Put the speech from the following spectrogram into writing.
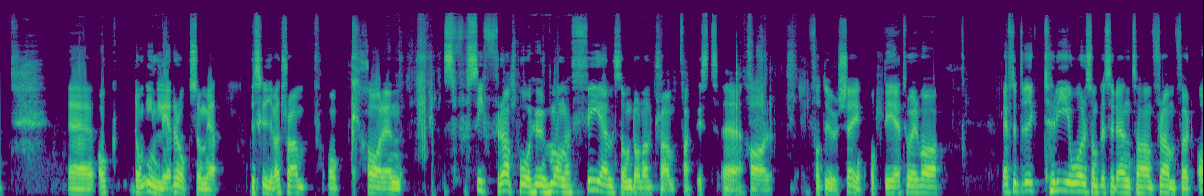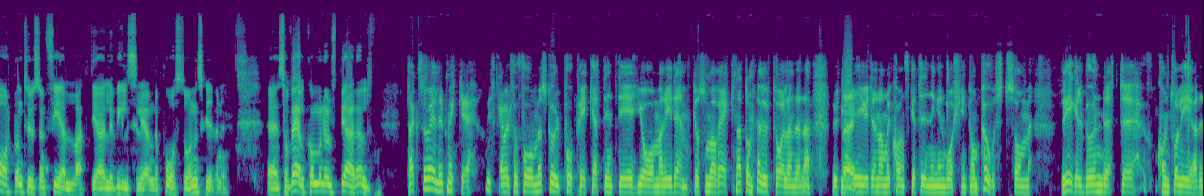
Eh, och de inleder också med att beskriva Trump och har en siffra på hur många fel som Donald Trump faktiskt eh, har fått ur sig. Och det jag tror jag det var efter drygt tre år som president har han framfört 18 000 felaktiga eller vilseledande påståenden, skriver ni. Eh, så välkommen Ulf Bjäreld! Tack så väldigt mycket. Vi ska väl för formens skull påpeka att det inte är jag och Marie Demker som har räknat de här uttalandena, utan Nej. det är ju den amerikanska tidningen Washington Post som regelbundet eh, kontrollerade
